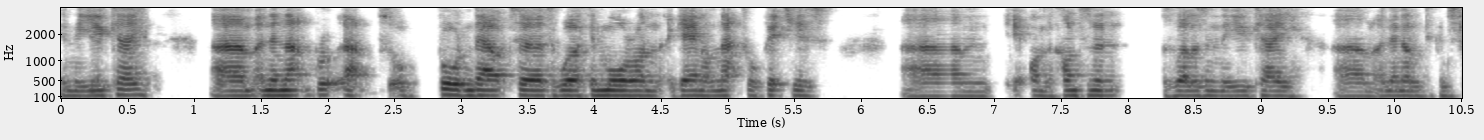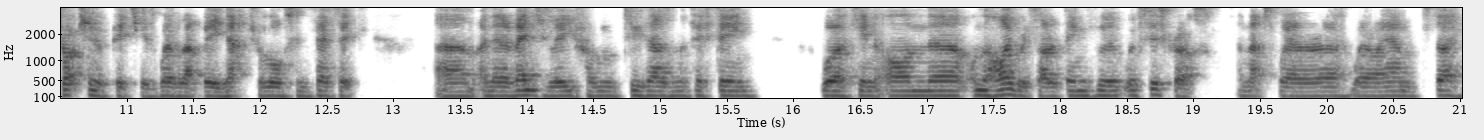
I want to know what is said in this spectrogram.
in the UK. Um, and then that, that sort of broadened out to, to, working more on again on natural pitches um, on the continent as well as in the UK, um, and then on to construction of pitches, whether that be natural or synthetic, um, and then eventually from 2015 working on uh, on the hybrid side of things with, with Sisgrass, and that's where uh, where I am today.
